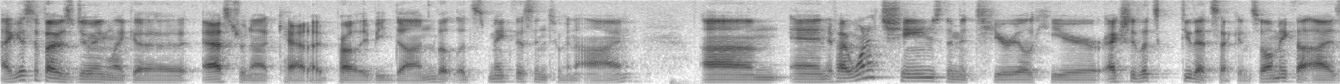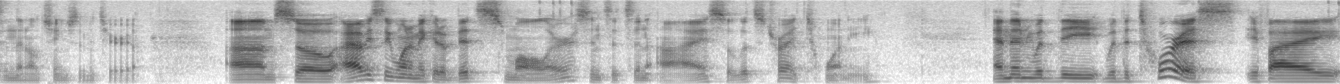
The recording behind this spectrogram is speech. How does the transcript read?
I guess if I was doing like a astronaut cat, I'd probably be done, but let's make this into an eye. Um, and if I want to change the material here, actually let's do that second. So I'll make the eyes and then I'll change the material. Um, so I obviously want to make it a bit smaller since it's an eye. So let's try 20. And then with the with the torus, if I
